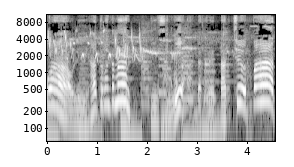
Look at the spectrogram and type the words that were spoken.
Wow, lihat teman-teman. Di sini ada kereta cepat.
